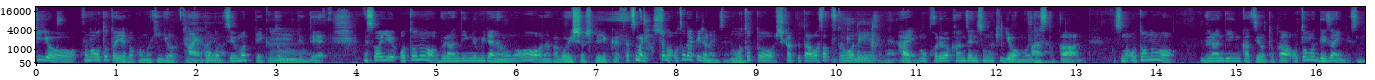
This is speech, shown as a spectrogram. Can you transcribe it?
企業、この音といえばこの企業っていうのがどんどん強まっていくと思ってて、でそういう音のブランディングみたいなものをなんかご一緒していく。つまり、多分音だけじゃないんですね。うん。音と視覚と合わさった時に、ですよね。はい、うんもうこれは完全にその企業を思い出すとか、その音のブランディング活用とか音のデザインですね。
